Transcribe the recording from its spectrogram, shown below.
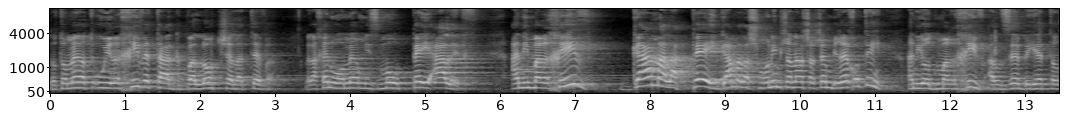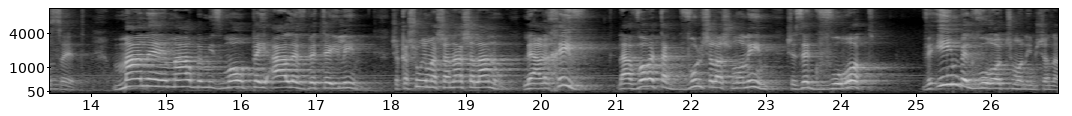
זאת אומרת, הוא הרחיב את ההגבלות של הטבע. ולכן הוא אומר מזמור פ"א, אני מרחיב גם על הפ', גם על השמונים שנה שהשם בירך אותי, אני עוד מרחיב על זה ביתר שאת. מה נאמר במזמור פ"א בתהילים, שקשור עם השנה שלנו? להרחיב, לעבור את הגבול של השמונים, שזה גבורות, ואם בגבורות שמונים שנה.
